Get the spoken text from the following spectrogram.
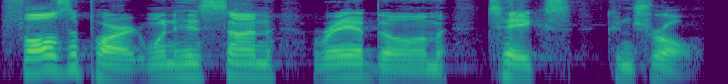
falls apart when his son Rehoboam takes control.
